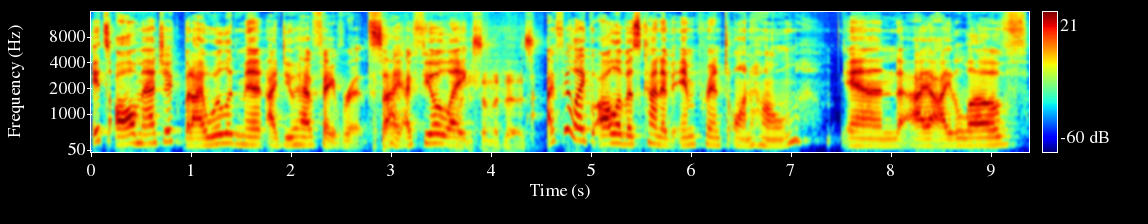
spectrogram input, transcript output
It's all magic, but I will admit I do have favorites. I, I feel like some of those. I feel like all of us kind of imprint on home, and I, I love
